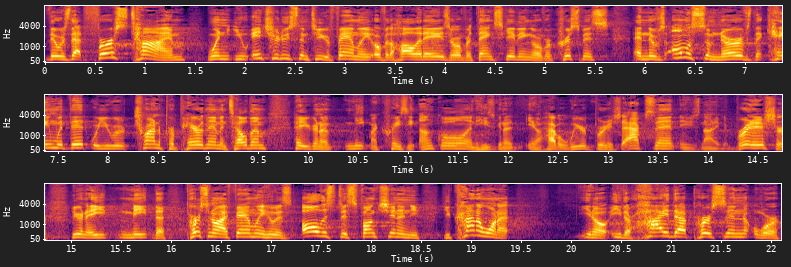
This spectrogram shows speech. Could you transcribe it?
there was that first time when you introduced them to your family over the holidays or over Thanksgiving or over Christmas, and there was almost some nerves that came with it where you were trying to prepare them and tell them, hey, you're gonna meet my crazy uncle, and he's gonna you know, have a weird British accent, and he's not even British, or you're gonna meet the person in my family who has all this dysfunction, and you, you kind of wanna you know, either hide that person or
